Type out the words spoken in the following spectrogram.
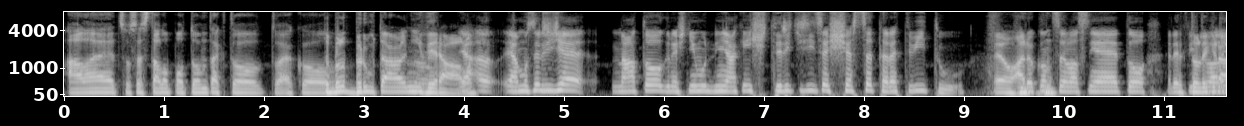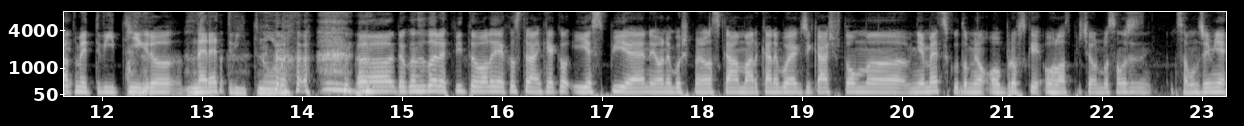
ale co se stalo potom, tak to, to jako... To byl brutální virál. Já, já musím říct, že má to k dnešnímu dni nějakých 4600 retweetů. Jo, a dokonce vlastně to retweetovali, Tolikrát mi tweet nikdo neretweetnul. eh, dokonce to retweetovali jako stránky jako ESPN, jo, nebo španělská marka, nebo jak říkáš v tom eh, v Německu, to mělo obrovský ohlas, protože on byl samozřejmě, samozřejmě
